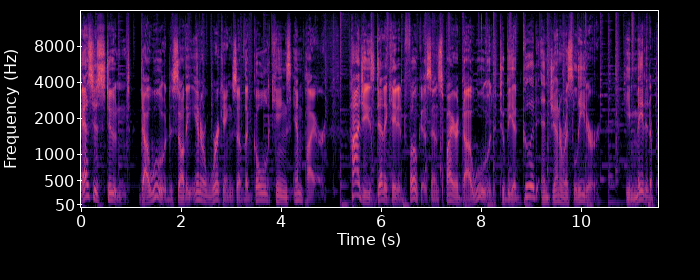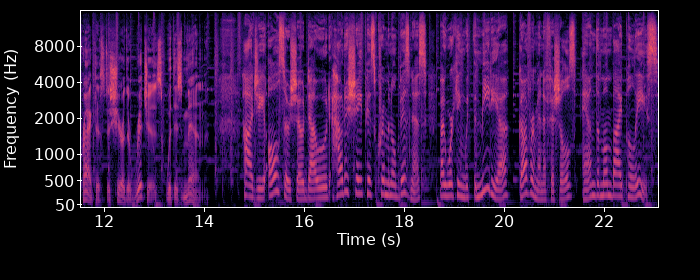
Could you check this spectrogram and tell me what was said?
As his student, Dawood saw the inner workings of the Gold King's empire. Haji's dedicated focus inspired Dawood to be a good and generous leader. He made it a practice to share the riches with his men. Haji also showed Dawood how to shape his criminal business by working with the media, government officials, and the Mumbai police.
